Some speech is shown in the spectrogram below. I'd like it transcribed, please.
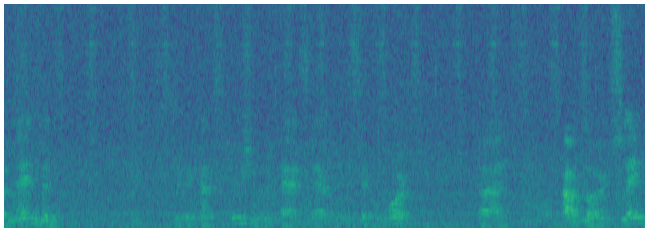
amendment to the Constitution was passed after the Civil War, uh, outlawed slavery.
